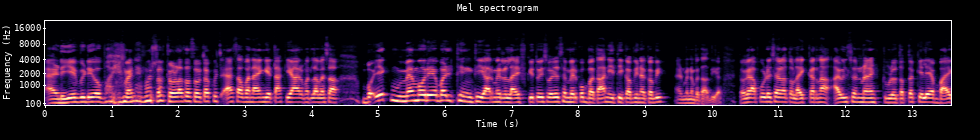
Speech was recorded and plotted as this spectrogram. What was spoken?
एंड ये वीडियो भाई मैंने मतलब थोड़ा सा सोचा कुछ ऐसा बनाएँगे ताकि यार मतलब ऐसा एक मेमोरेबल थिंग थी यार मेरे लाइफ की। तो इस वजह से मेरे को बतानी थी कभी ना कभी। एंड मैंने बता दिया। तो अगर आपको वीडियो चला तो लाइक करना। I will send next video तब तक के लिए बाय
